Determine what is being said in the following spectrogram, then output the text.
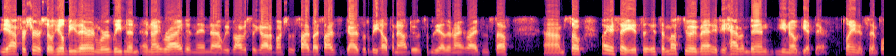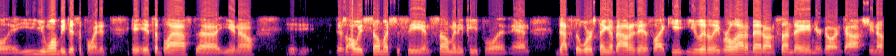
yeah, for sure. So he'll be there, and we're leading a, a night ride, and then uh, we've obviously got a bunch of the side by sides guys that'll be helping out doing some of the other night rides and stuff. Um, so, like I say, it's a it's a must do event. If you haven't been, you know, get there. Plain and simple. You, you won't be disappointed. It, it's a blast. Uh, you know, it, there's always so much to see and so many people, and, and that's the worst thing about it is like you you literally roll out of bed on Sunday and you're going, gosh, you know,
